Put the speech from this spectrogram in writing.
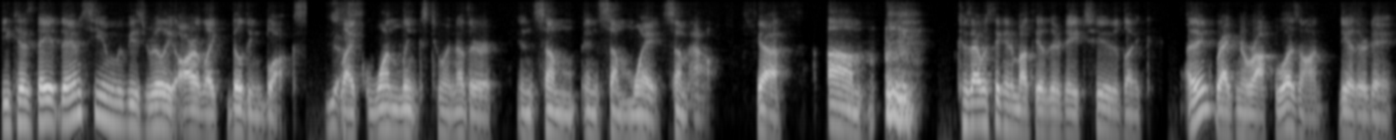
because they the MCU movies really are like building blocks. Yes. Like one links to another in some in some way somehow. Yeah. Um, because I was thinking about the other day too. Like I think Ragnarok was on the other day,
